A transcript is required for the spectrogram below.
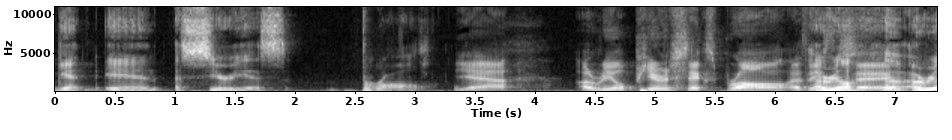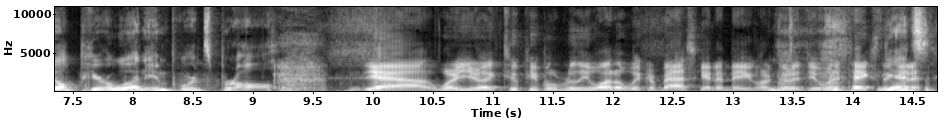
get in a serious brawl. Yeah, a real Pier Six brawl, as they A real, to say. a real Pier One imports brawl. yeah, where you're like two people really want a wicker basket and they are gonna do what it takes to Yeah, get it's, it.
